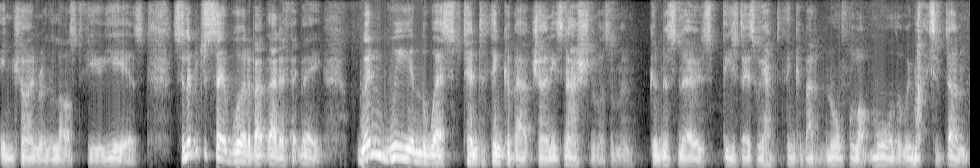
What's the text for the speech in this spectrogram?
in China in the last few years. So let me just say a word about that, if it may. When we in the West tend to think about Chinese nationalism, and goodness knows these days we have to think about it an awful lot more than we might have done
